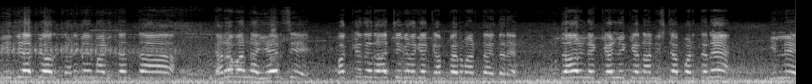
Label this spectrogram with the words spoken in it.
ಬಿಜೆಪಿ ಅವರು ಕಡಿಮೆ ಮಾಡಿದಂತ ದರವನ್ನು ಏರಿಸಿ ಪಕ್ಕದ ರಾಜ್ಯಗಳಿಗೆ ಕಂಪೇರ್ ಮಾಡ್ತಾ ಇದ್ದಾರೆ. ಉದಾಹರಣೆ ಕೇಳಲಿಕ್ಕೆ ನಾನು ಇಷ್ಟಪಡ್ತೇನೆ. ಇಲ್ಲಿ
